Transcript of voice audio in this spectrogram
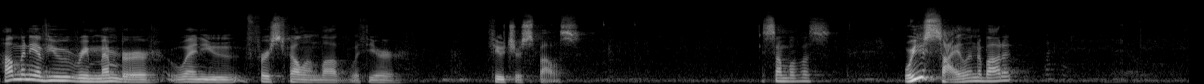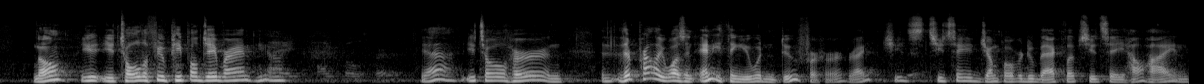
how many of you remember when you first fell in love with your future spouse? Some of us. Were you silent about it? No? You, you told a few people, Jay Bryan? You know? I, I told her. Yeah, you told her, and there probably wasn't anything you wouldn't do for her, right? She'd, she'd say, jump over, do backflips. You'd say, how high, and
